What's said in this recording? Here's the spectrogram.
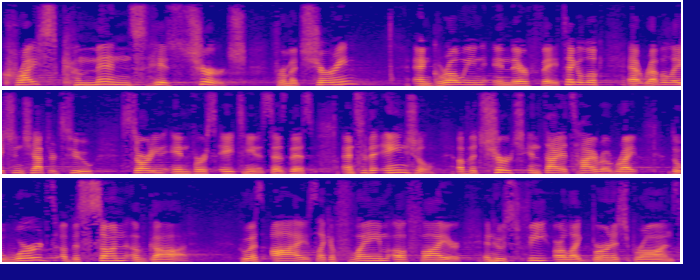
Christ commends his church for maturing and growing in their faith. Take a look at Revelation chapter 2, starting in verse 18. It says this And to the angel of the church in Thyatira, write the words of the Son of God, who has eyes like a flame of fire, and whose feet are like burnished bronze.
